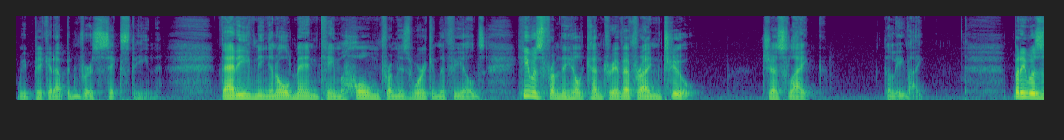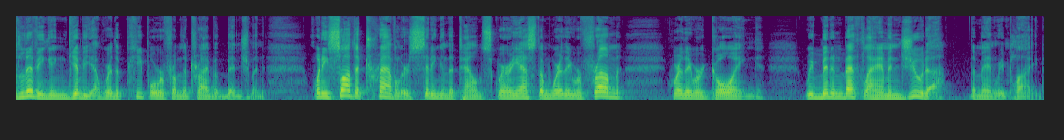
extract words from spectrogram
We pick it up in verse 16. That evening, an old man came home from his work in the fields. He was from the hill country of Ephraim, too, just like the Levite. But he was living in Gibeah, where the people were from the tribe of Benjamin. When he saw the travelers sitting in the town square, he asked them where they were from, where they were going. We've been in Bethlehem in Judah, the man replied.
